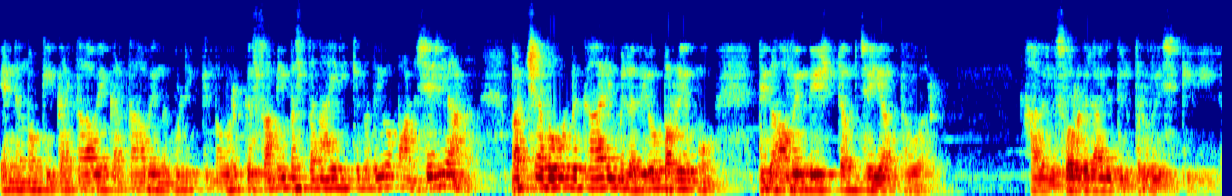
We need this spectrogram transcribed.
എന്നെ നോക്കി കർത്താവെ കർത്താവെ എന്ന് വിളിക്കുന്നവർക്ക് സമീപസ്ഥനായിരിക്കുന്ന ദൈവമാണ് ശരിയാണ്. പക്ഷെ അതുകൊണ്ട് കാര്യമില്ല. ദൈവം പറയുന്നു പിതാവിന്റെ ഇഷ്ടം ചെയ്യാത്തവർ ഹലൽ സ്വർഗരാജ്യത്തിൽ പ്രവേശിക്കുകയില്ല.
